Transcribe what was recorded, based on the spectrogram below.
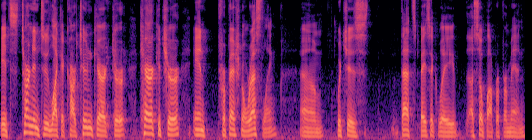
It's turned into like a cartoon character, caricature in professional wrestling, um, which is that's basically a soap opera for men.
